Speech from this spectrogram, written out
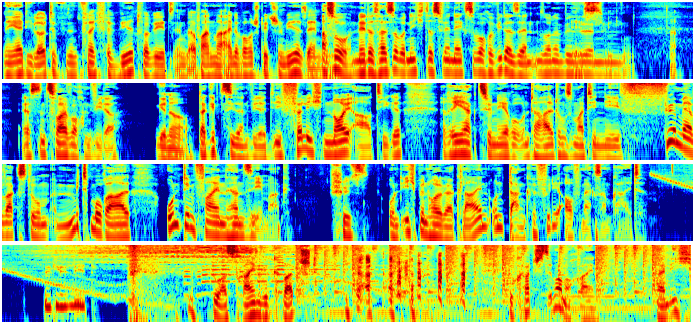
Naja, die Leute sind vielleicht verwirrt, weil wir jetzt auf einmal eine Woche später schon wieder senden. Ach so, nee, das heißt aber nicht, dass wir nächste Woche wieder senden, sondern wir senden ja. erst in zwei Wochen wieder. Genau. Da gibt's sie dann wieder. Die völlig neuartige, reaktionäre Unterhaltungsmatinee für mehr Wachstum mit Moral und dem feinen Herrn Seemark. Tschüss. Und ich bin Holger Klein und danke für die Aufmerksamkeit. Du hast reingequatscht. Ja. Du quatschst immer noch rein. Nein, ich.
